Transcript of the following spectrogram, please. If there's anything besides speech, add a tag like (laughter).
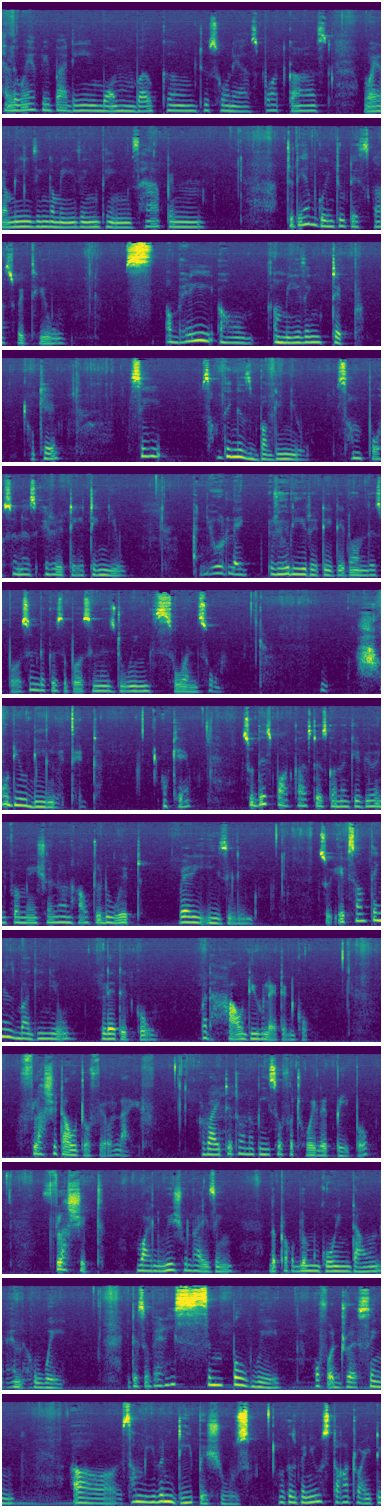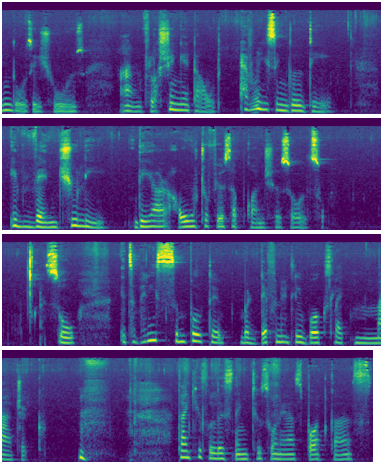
Hello, everybody. Warm welcome to Sonia's podcast where amazing, amazing things happen. Today, I'm going to discuss with you a very uh, amazing tip. Okay, see, something is bugging you, some person is irritating you, and you're like really irritated on this person because the person is doing so and so. How do you deal with it? So this podcast is going to give you information on how to do it very easily. So if something is bugging you let it go. But how do you let it go? Flush it out of your life. Write it on a piece of a toilet paper. Flush it while visualizing the problem going down and away. It is a very simple way of addressing uh, some even deep issues because when you start writing those issues and flushing it out every single day eventually they are out of your subconscious also. So it's a very simple tip but definitely works like magic. (laughs) Thank you for listening to sonia's podcast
